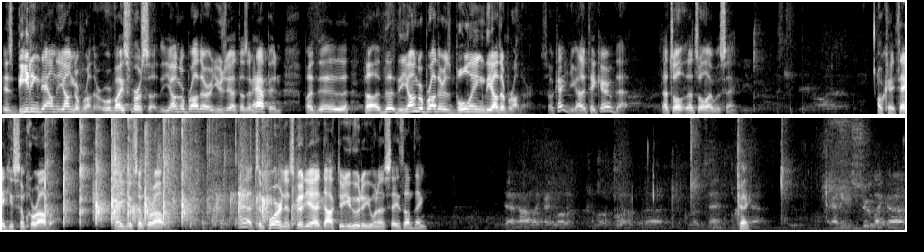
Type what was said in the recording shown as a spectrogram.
is beating down the younger brother, or vice versa. The younger brother, usually that doesn't happen, but the, the, the, the younger brother is bullying the other brother. It's okay, you got to take care of that. That's all, that's all I was saying. Okay, thank you, Simcha Rabba. Thank you, Simcha Rabba. Yeah, it's important. It's good. Yeah, Dr. Yehuda, you want to say something? Yeah, no, like I love, I love what, what, uh, what I was saying. Okay. I think it's true. Like, uh,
